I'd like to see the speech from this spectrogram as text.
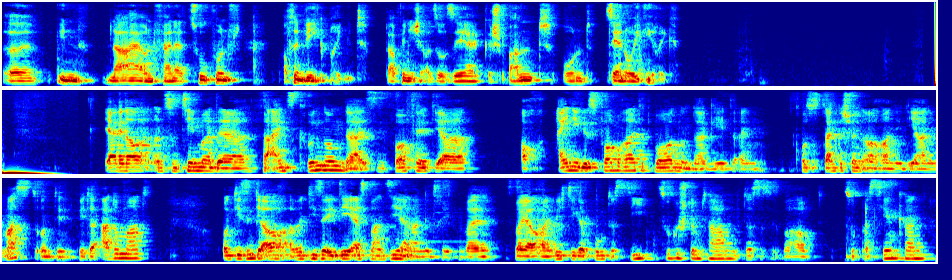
äh, in naher und ferner Zukunft auf den Weg bringt. Da bin ich also sehr gespannt und sehr neugierig. Ja, genau. Und zum Thema der Vereinsgründung, da ist im Vorfeld ja auch einiges vorbereitet worden und da geht ein großes Dankeschön auch an die Diane Mast und den Peter Adomat. Und die sind ja auch mit dieser Idee erstmal an Sie herangetreten, weil es war ja auch ein wichtiger Punkt, dass Sie zugestimmt haben, dass es überhaupt so passieren kann.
